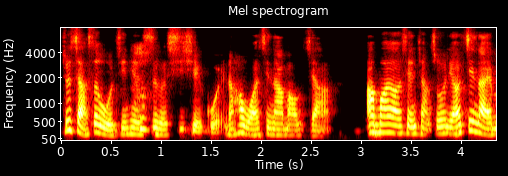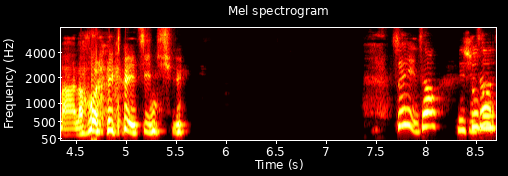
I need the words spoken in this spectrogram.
就假设我今天是 个吸血鬼，然后我要进阿猫家，阿猫要先讲说你要进来吗？然后我才可以进去。所以你知道，你说的你，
